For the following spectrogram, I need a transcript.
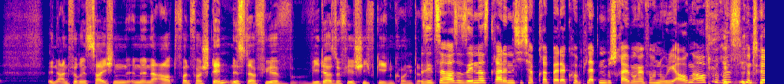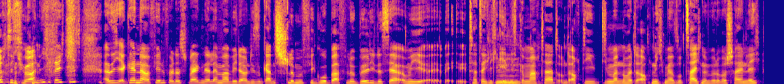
in Anführungszeichen eine Art von Verständnis dafür, wie da so viel schiefgehen konnte. Sie zu Hause sehen das gerade nicht. Ich habe gerade bei der kompletten Beschreibung einfach nur die Augen aufgerissen und dachte, ich war nicht richtig. Also ich erkenne auf jeden Fall das Schweigen der Lämmer wieder und diese ganz schlimme Figur Buffalo Bill, die das ja irgendwie äh, tatsächlich mhm. ähnlich gemacht hat und auch die, die man heute auch nicht mehr so zeichnen würde wahrscheinlich.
